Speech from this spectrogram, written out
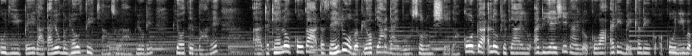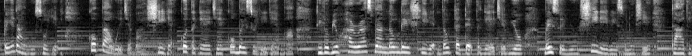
ကူညီပေးတာဒါမျိုးမလုပ်သင့်ကြောင်းဆိုတာမျိုးလေးပြောသင့်ပါတယ်အဲတကယ်လို့ကိုကတစိမ့်လို့မပြောပြနိုင်ဘူးဆိုလို့ရှိရင်တော့ကိုအတွက်အဲ့လိုပြောပြလိုက်လို့အန်ဒီရရှိနိုင်လို့ကိုကအဲ့ဒီမိန်းကလေးကိုအကူအညီမပေးနိုင်ဘူးဆိုရင်ကိုပတ်ဝန်းကျင်မှာရှိတဲ့ကိုတငယ်ချင်းကိုမိတ်ဆွေတွေထဲမှာဒီလိုမျိုး harassment လုပ်လေရှိတဲ့လုပ်တတ်တဲ့တငယ်ချင်းမျိုးမိတ်ဆွေမျိုးရှိနေပြီဆိုလို့ရှိရင်ဒါဒီ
